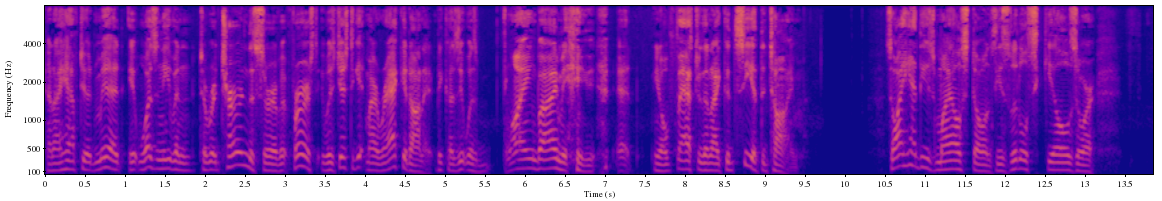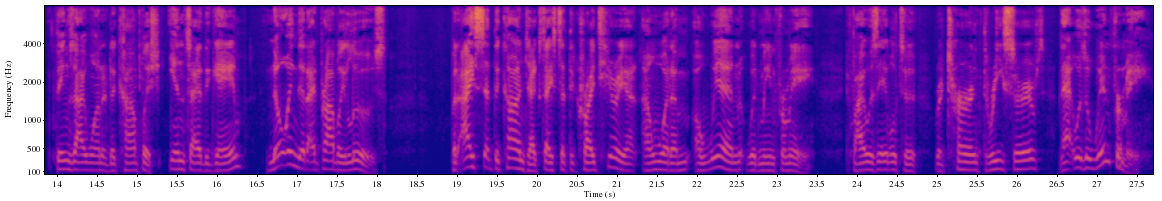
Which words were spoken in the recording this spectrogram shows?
And I have to admit, it wasn't even to return the serve at first. It was just to get my racket on it because it was flying by me at, you know, faster than I could see at the time. So I had these milestones, these little skills or things I wanted to accomplish inside the game, knowing that I'd probably lose. But I set the context, I set the criteria on what a, a win would mean for me. If I was able to return three serves, that was a win for me.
